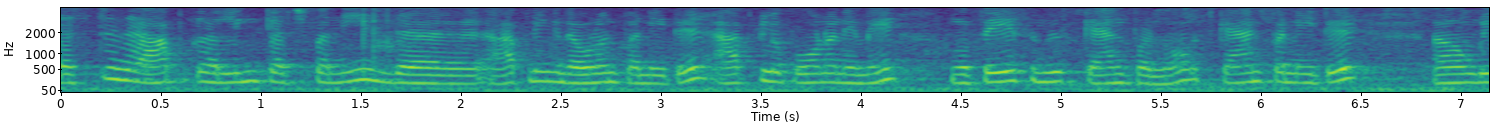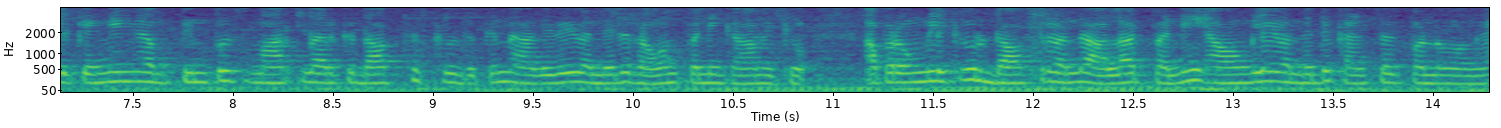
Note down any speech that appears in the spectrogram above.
ஜஸ்ட் இந்த ஆப்க்கு லிங்க் டச் பண்ணி இந்த ஆப் நீங்கள் டவுன்லோட் பண்ணிவிட்டு ஆப்குள்ளே போனோடனே உங்கள் ஃபேஸ் வந்து ஸ்கேன் பண்ணும். ஸ்கேன் பண்ணிவிட்டு உங்களுக்கு எங்கெங்கே பிம்பிள்ஸ் மார்க்லாம் இருக்குது டார்க் சர்க்கிள் இருக்குன்னு அதுவே வந்துட்டு ரவுண்ட் பண்ணி காமிக்கும். அப்புறம் உங்களுக்கு ஒரு டாக்டர் வந்து அலாட் பண்ணி அவங்களே வந்துட்டு கன்சல்ட் பண்ணுவாங்க.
